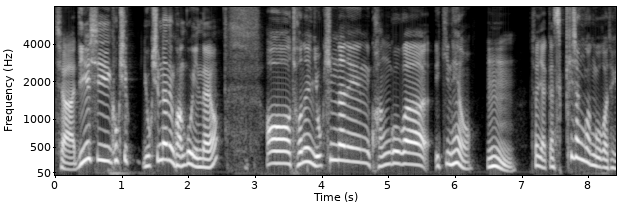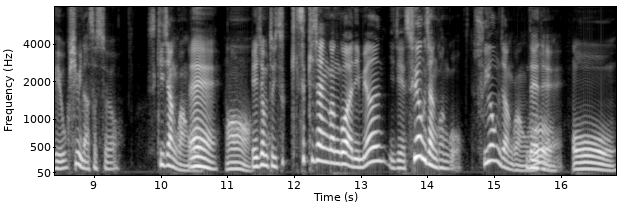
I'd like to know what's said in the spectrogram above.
자, 니엘 씨 혹시 욕심나는 광고 있나요? 어, 저는 욕심나는 광고가 있긴 해요. 음. 저는 약간 스키장 광고가 되게 욕심이 났었어요. 스키장 광고? 네. 어. 예전부터 스키, 장 광고 아니면 이제 수영장 광고. 수영장 광고? 네네. 오.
